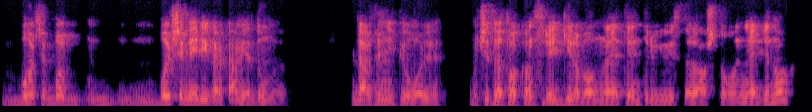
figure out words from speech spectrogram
больше, бо- в большей мере игрокам, я думаю, даже не Пиоли. Учитывая то, как он среагировал на это интервью и сказал, что он не одинок,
